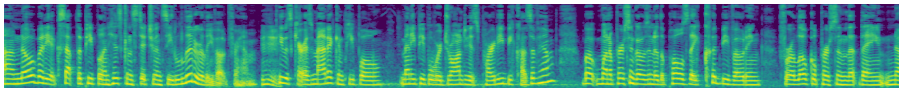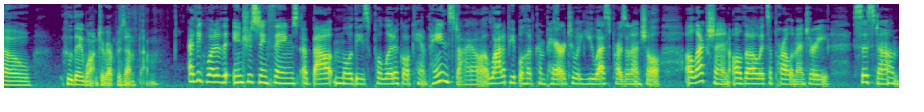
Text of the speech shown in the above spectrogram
um, nobody except the people in his constituency literally vote for him. He was charismatic, and people, many people were drawn to his party because of him. But when a person goes into the polls, they could be voting for a local person that they know who they want to represent them. I think one of the interesting things about Modi's political campaign style, a lot of people have compared to a U.S. presidential election, although it's a parliamentary system,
